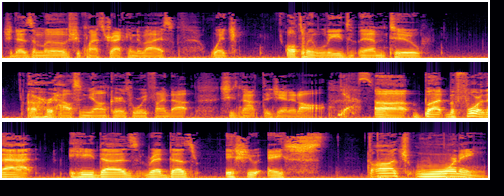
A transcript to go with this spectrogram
She does a move. She plants tracking device, which ultimately leads them to uh, her house in Yonkers, where we find out she's not the Djinn at all. Yes. Uh, but before that, he does Red does issue a staunch warning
